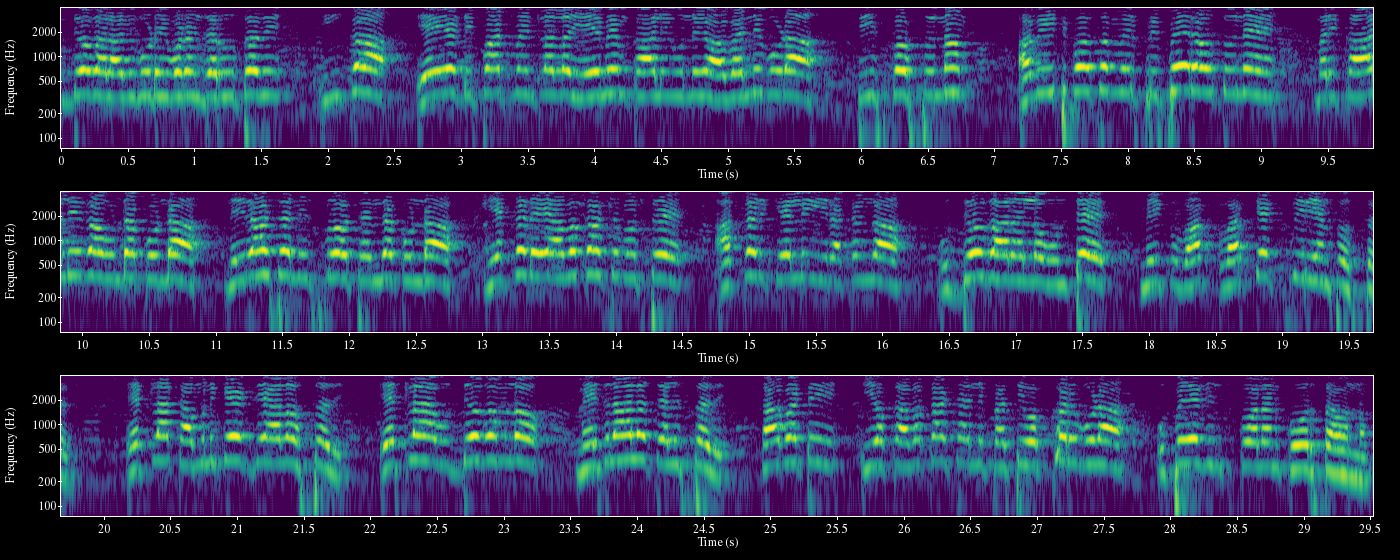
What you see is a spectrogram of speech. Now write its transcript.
ఉద్యోగాలు అవి కూడా ఇవ్వడం జరుగుతుంది. ఇంకా ఏ ఏ డిపార్ట్మెంట్లలో ఏమేం ఖాళీ ఉన్నాయో అవన్నీ కూడా తీసుకొస్తున్నాం. వీటి కోసం మీరు ప్రిపేర్ అవుతూనే మరి ఖాళీగా ఉండకుండా నిరాశ నిస్పృహ చెందకుండా ఎక్కడ అవకాశం వస్తే అక్కడికి వెళ్ళి ఈ రకంగా ఉద్యోగాలలో ఉంటే మీకు వర్క్ వర్క్ ఎక్స్పీరియన్స్ వస్తుంది. ఎట్లా కమ్యూనికేట్ చేయాలో వస్తుంది. ఎట్లా ఉద్యోగంలో మెదలాలో తెలుస్తుంది. కాబట్టి ఈ యొక్క అవకాశాన్ని ప్రతి ఒక్కరు కూడా ఉపయోగించుకోవాలని కోరుతా ఉన్నాం.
